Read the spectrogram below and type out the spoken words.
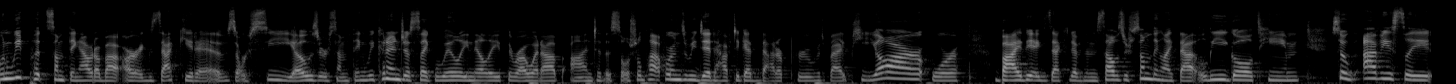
when we put something out about our executives or CEOs or something, we couldn't just like willy nilly throw it up onto the social platforms. We did have to get that approved by PR or by the executive themselves or something like that, legal team. So obviously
